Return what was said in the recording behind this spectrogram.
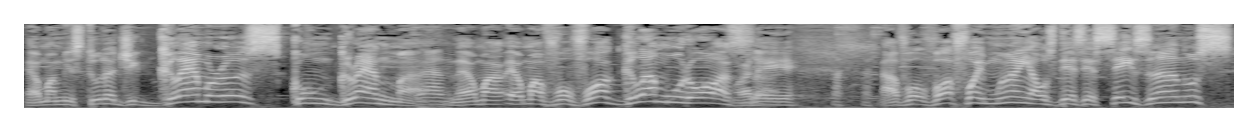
É uma mistura de glamorous com grandma. né? uma, é uma vovó glamurosa. Olha aí. A vovó foi mãe aos 16 anos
